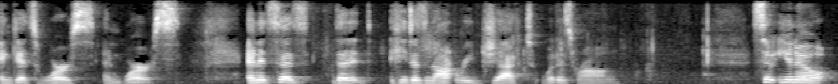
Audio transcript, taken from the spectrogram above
and gets worse and worse. And it says that it, he does not reject what is wrong. So, you know,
